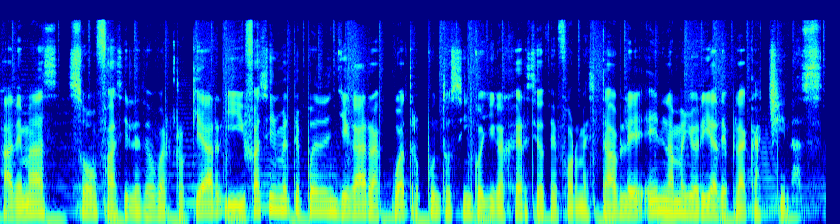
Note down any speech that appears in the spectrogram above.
Además, son fáciles de overclockear y fácilmente pueden llegar a 4.5 GHz de forma estable en la mayoría de placas chinas.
